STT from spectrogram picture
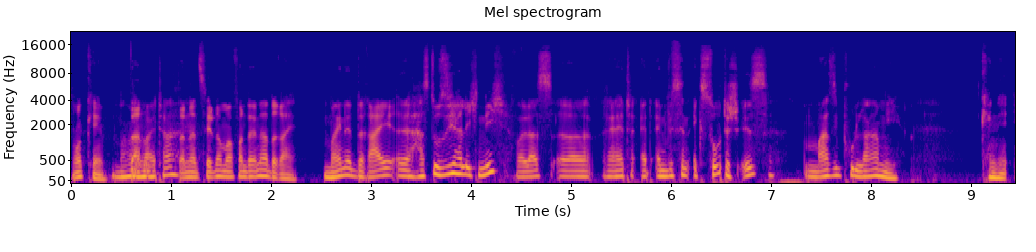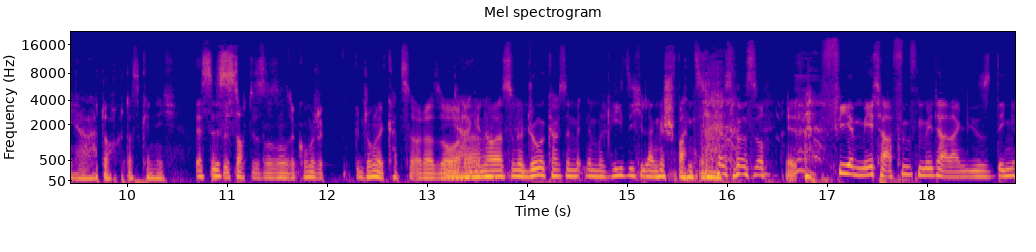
Okay, Machen wir dann, weiter. dann erzähl doch mal von deiner 3. Meine drei äh, hast du sicherlich nicht, weil das äh, relativ- ein bisschen exotisch ist. Masipulami. Kenne ja, doch, das kenne ich. Es Das ist, doch so, so eine komische Dschungelkatze oder so, ja, oder? genau, das ist so eine Dschungelkatze mit einem riesig langen Schwanz. Also so vier Meter, fünf Meter lang, dieses Ding.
